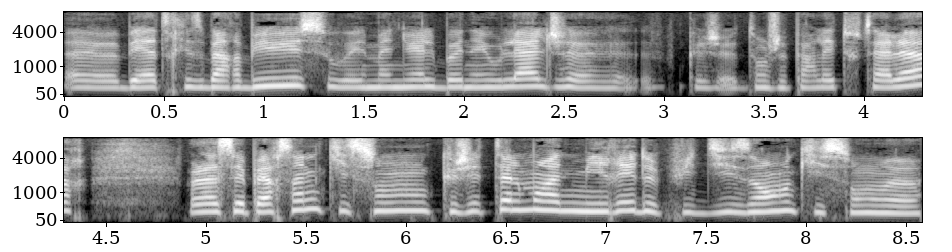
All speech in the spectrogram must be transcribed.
Béatrice Barbus ou Emmanuel Bonnet-Oulage, que dont je parlais tout à l'heure. Voilà, ces personnes qui sont, que j'ai tellement admirées depuis dix ans, qui sont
